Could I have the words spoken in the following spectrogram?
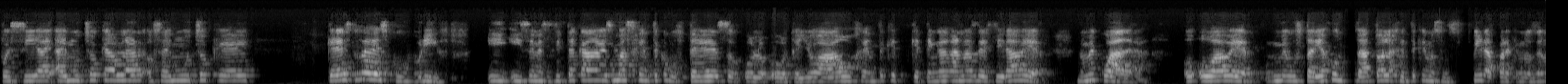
pues sí, hay, hay mucho que hablar, o sea, hay mucho que, que es redescubrir. Y, y, se necesita cada vez más gente como ustedes o, o lo que yo hago, gente que, que tenga ganas de decir, a ver, no me cuadra, o, a ver, me gustaría juntar a toda la gente que nos inspira para que nos den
